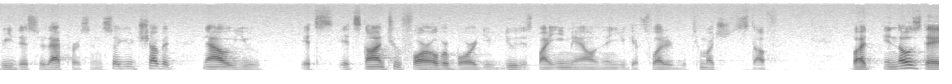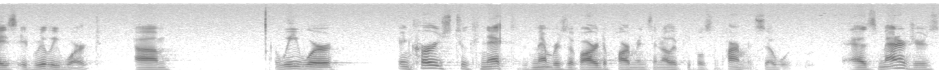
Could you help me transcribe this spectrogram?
read this or that person. So you'd shove it. Now you, it's it's gone too far overboard. You do this by email, and then you get flooded with too much stuff. But in those days, it really worked. Um, we were encouraged to connect members of our departments and other people's departments. So as managers,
